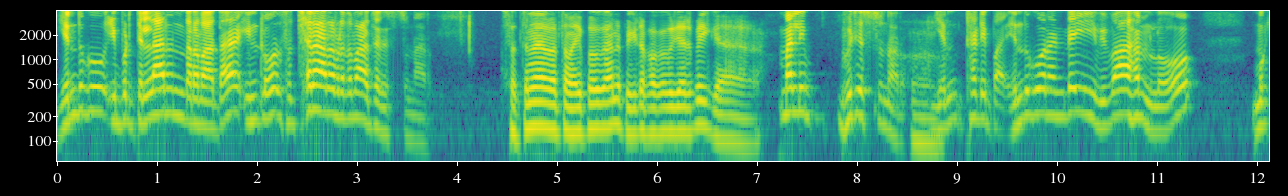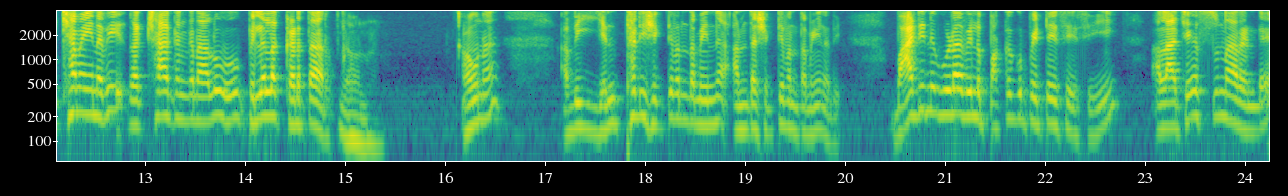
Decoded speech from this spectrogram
ఎందుకు? ఇప్పుడు తెల్లారిన తర్వాత ఇంట్లో సత్యనారాయణ వ్రతం ఆచరిస్తున్నారు. సత్యనారాయణ వ్రతం అయిపోగానే పీట పక్కకు జరిపి ఇక మళ్ళీ భుజిస్తున్నారు. ఎంతటి ఎందుకు అనంటే ఈ వివాహంలో ముఖ్యమైనవి రక్షా కంకణాలు పిల్లలకు కడతారు. అవును. అవునా? అవి ఎంతటి శక్తివంతమైందో అంత శక్తివంతమైనది. వాటిని కూడా వీళ్ళు పక్కకు పెట్టేసేసి అలా చేస్తున్నారంటే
